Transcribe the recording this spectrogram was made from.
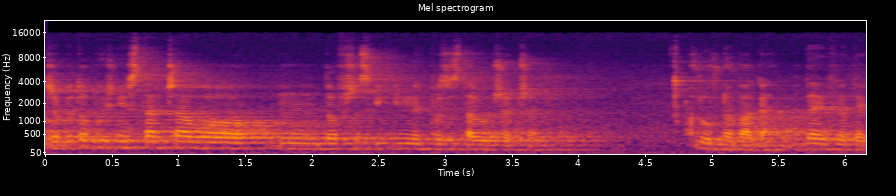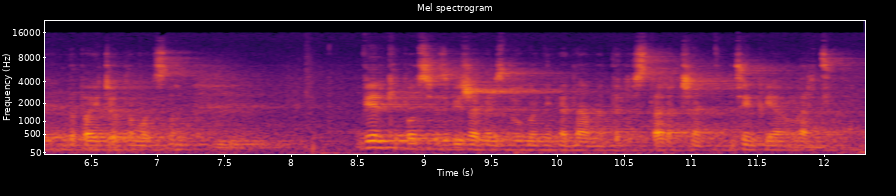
żeby to później starczało mm, do wszystkich innych pozostałych rzeczy. Równowaga, wdech, wydech, dbajcie o to mocno. Wielki post się zbliża, więc długo nie gadamy, tego starczy. Dziękuję bardzo.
